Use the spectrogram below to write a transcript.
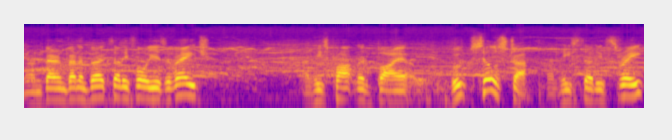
And Berend Veneberg, 34 years of age. And he's partnered by Wout Zijlstra, and he's 33.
